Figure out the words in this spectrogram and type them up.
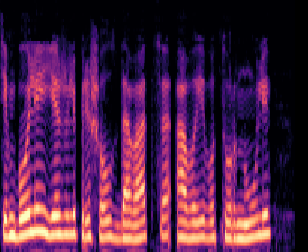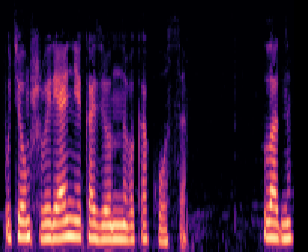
Тем более, ежели пришел сдаваться, а вы его турнули путем швыряния казенного кокоса. — Ладно,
